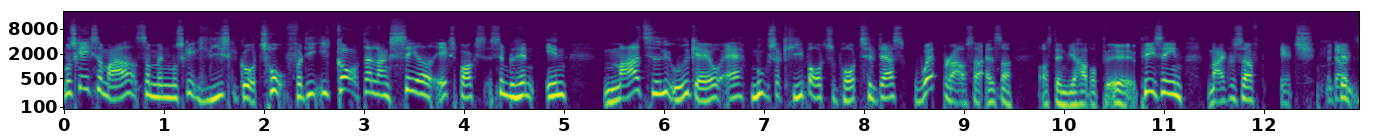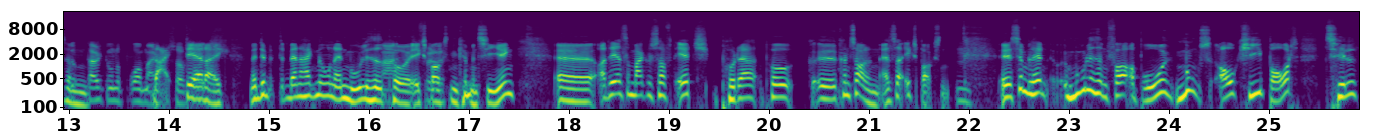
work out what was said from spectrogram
Måske ikke så meget, som man måske lige skal gå og tro, fordi i går der lancerede Xbox simpelthen en meget tidlig udgave af mus og keyboard support til deres webbrowser, altså også den, vi har på øh, PC'en, Microsoft Edge. Men der er, den, ikke, der er ikke nogen, der bruger Nej, Microsoft det er der Edge. ikke. Men det, man har ikke nogen anden mulighed Nej, på. Xboxen, kan man sige. Ikke? Øh, og det er altså Microsoft Edge på, der, på øh, konsollen, altså Xboxen. Mm. Øh, simpelthen muligheden for at bruge mus og keyboard til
